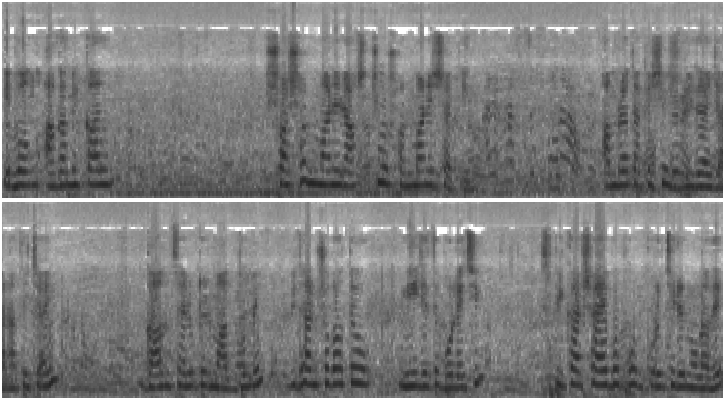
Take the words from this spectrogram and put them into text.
এবং আগামীকাল সসম্মানে, রাষ্ট্রীয় সম্মানের সাথে আমরা তাকে শেষ বিদায় জানাতে চাই। গান স্যালুটের মাধ্যমে। বিধানসভাতেও নিয়ে যেতে বলেছি। স্পিকার সাহেবও ফোন করেছিলেন ওনাদের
